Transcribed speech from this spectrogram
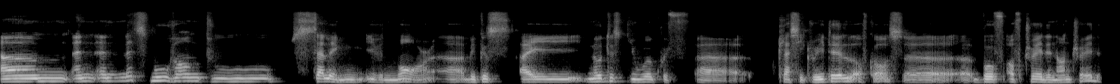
Um, and, and let's move on to selling even more uh, because I noticed you work with uh, classic retail, of course, uh, both off trade and on trade.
